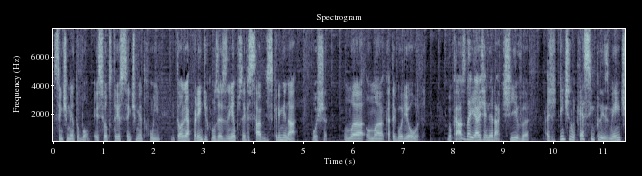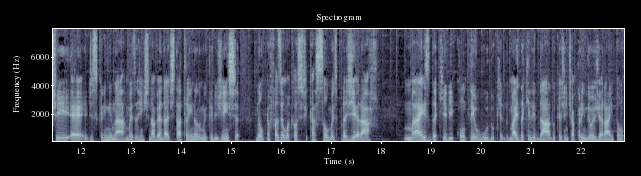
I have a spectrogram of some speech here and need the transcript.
sentimento bom, esse outro texto, sentimento ruim. Então ele aprende com os exemplos, ele sabe discriminar, poxa, uma, uma categoria ou outra. No caso da IA generativa, a gente não quer simplesmente é, discriminar, mas a gente, na verdade, está treinando uma inteligência não para fazer uma classificação, mas para gerar mais daquele conteúdo, que, mais daquele dado que a gente aprendeu a gerar. Então,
